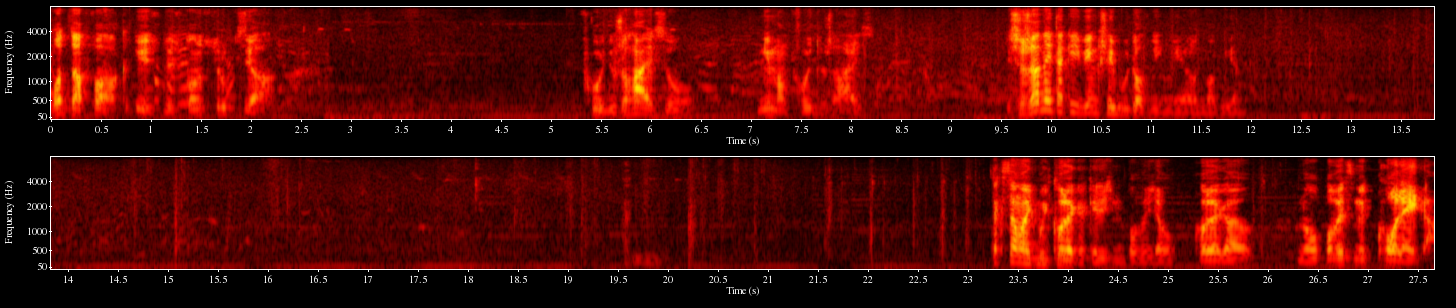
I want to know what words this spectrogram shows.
What the fuck is this konstrukcja? Chuj dużo hajsu. Nie mam chuj dużo hajsu. Jeszcze żadnej takiej większej budowli nie odnowiłem. Tak samo jak mój kolega kiedyś mi powiedział. Kolega, no powiedzmy kolega.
